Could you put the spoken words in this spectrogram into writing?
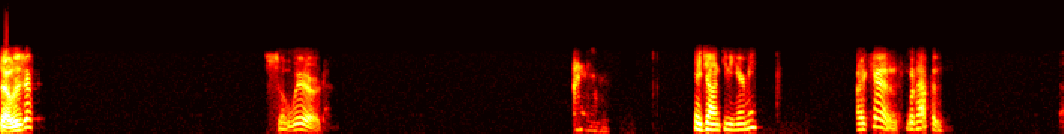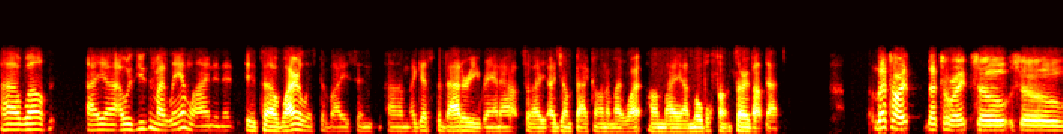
No, Lisa? So weird. Hey, John, can you hear me? I can. What happened? Uh, well, I uh, I was using my landline and it it's a wireless device and um, I guess the battery ran out so I, I jumped back on on my on my uh, mobile phone. Sorry about that. That's all right. That's all right. So so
